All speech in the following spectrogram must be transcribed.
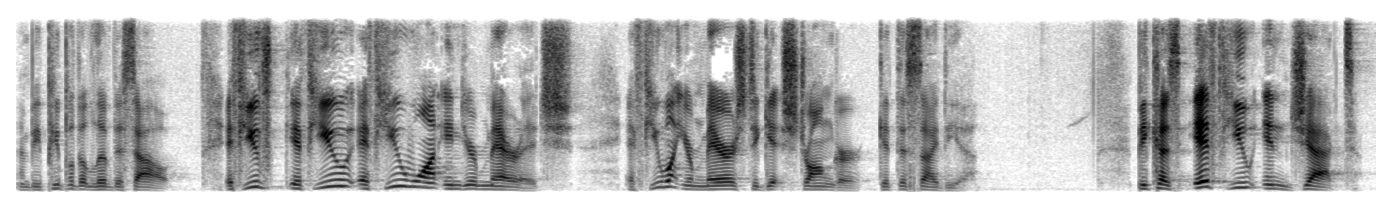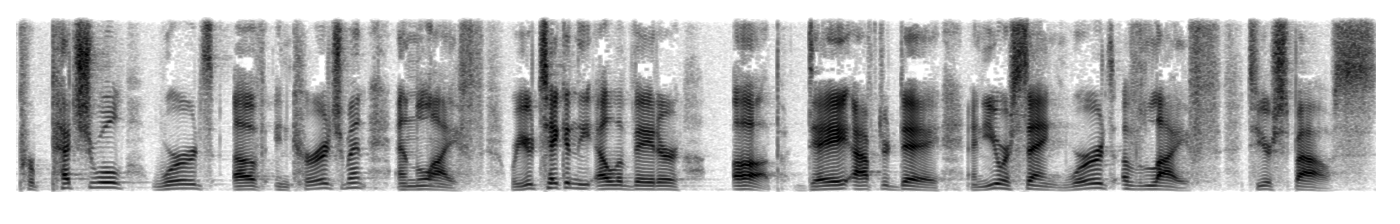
and be people that live this out. If, you've, if, you, if you want in your marriage, if you want your marriage to get stronger, get this idea. Because if you inject perpetual words of encouragement and life, where you're taking the elevator up day after day and you are saying words of life to your spouse,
